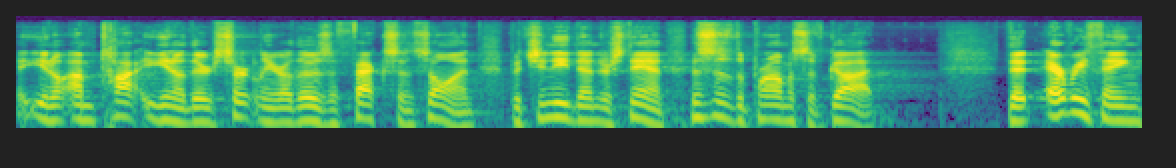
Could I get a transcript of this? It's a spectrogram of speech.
you know, I'm ta- you know, there certainly are those effects and so on, but you need to understand this is the promise of God that everything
